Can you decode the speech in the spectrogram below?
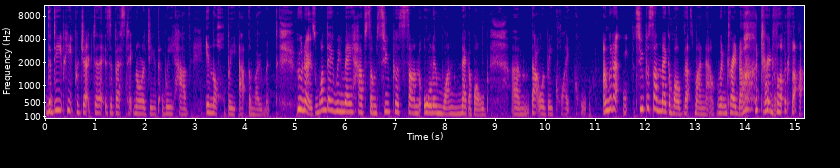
the deep heat projector is the best technology that we have in the hobby at the moment. Who knows, one day we may have some super sun all-in-one mega bulb. Um, that would be quite cool. I'm gonna Super Sun Mega Bulb. That's mine now. I'm gonna trademark trademark that.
